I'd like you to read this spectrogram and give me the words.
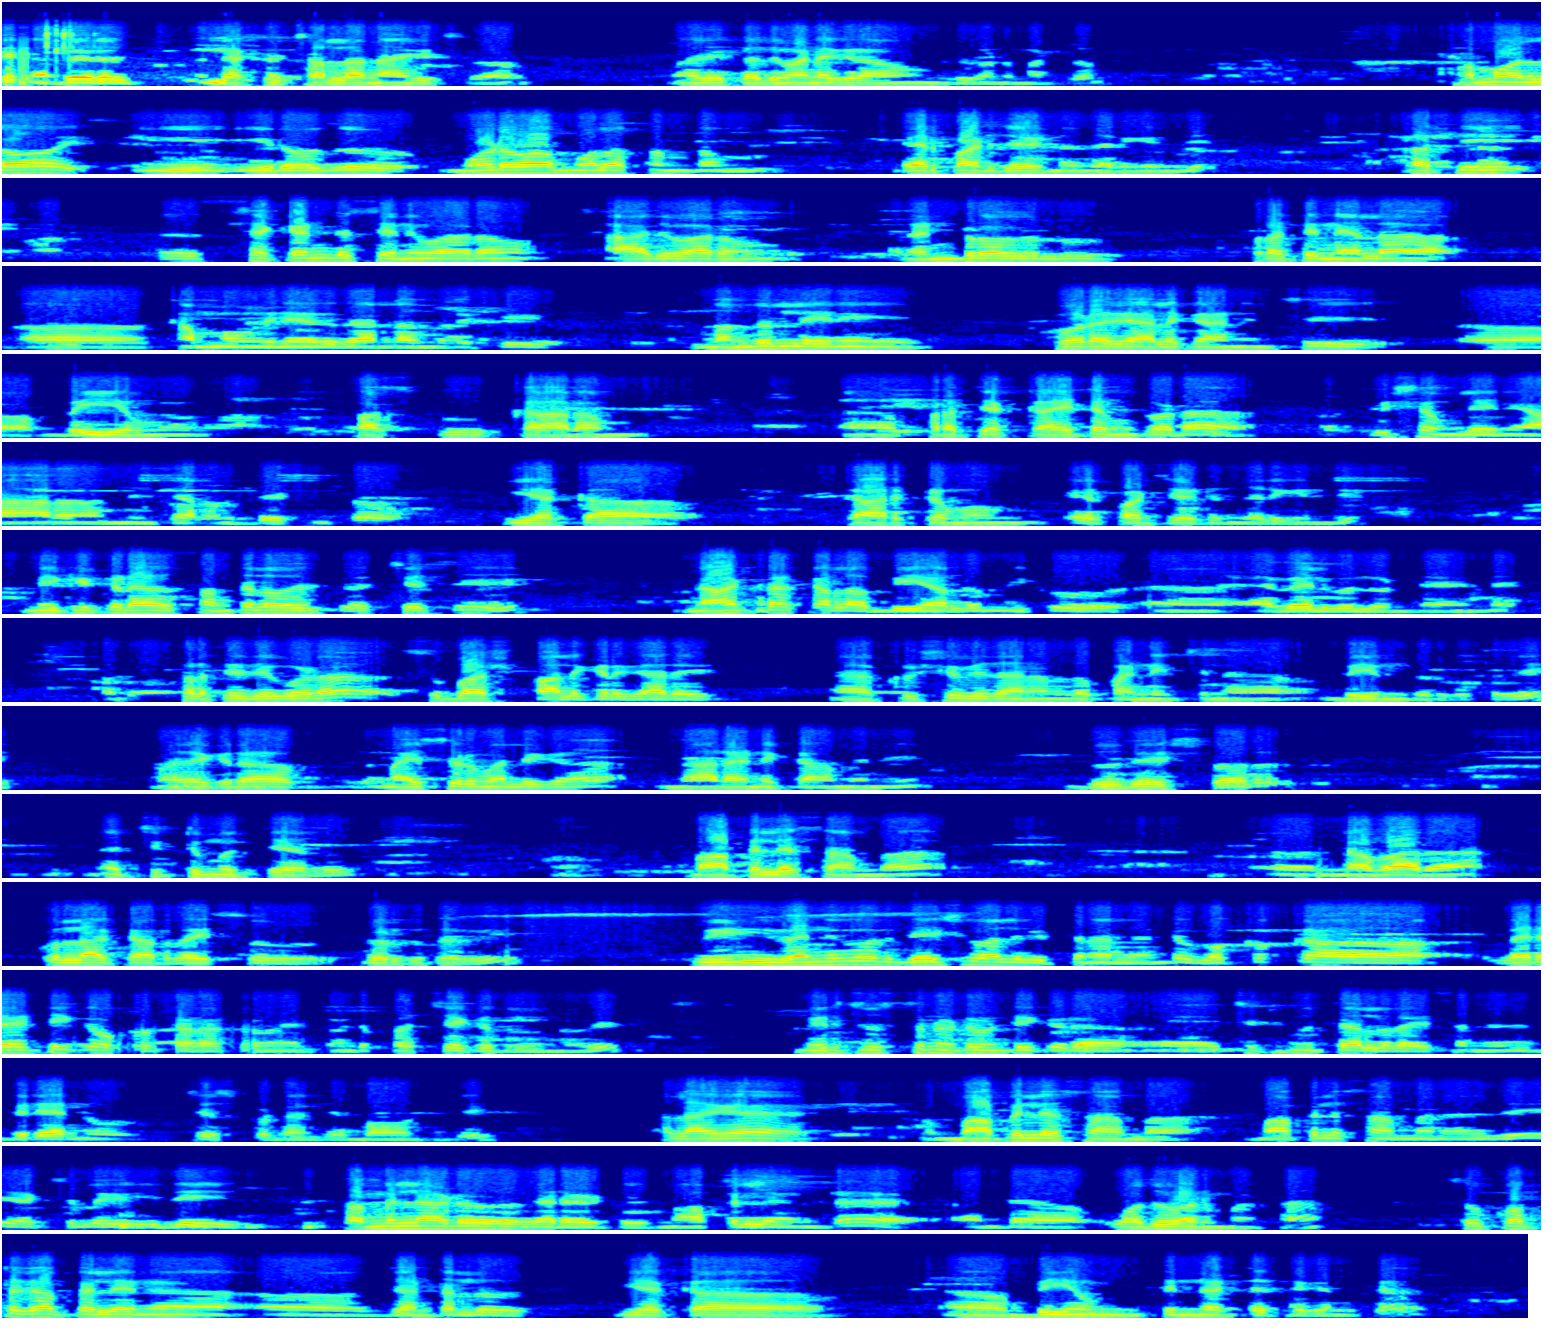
నా పేరు లక్ష చల్ల నాగేశ్వరరావు. మాది పెదమండ గ్రామం ముదిగొండ మండలం. ఖమ్మంలో ఈ ఈరోజు రోజు మూడవ మూల సొంతం ఏర్పాటు చేయడం జరిగింది. ప్రతి సెకండ్ శనివారం ఆదివారం రెండు రోజులు ప్రతి నెల ఖమ్మం వినియోగదారులందరికీ మందులు లేని కూరగాయల కాడ నుంచి బియ్యము పసుపు కారం ప్రతి ఒక్క ఐటెం కూడా విషం లేని ఆహారం అందించాలనే ఉద్దేశంతో ఈ యొక్క కార్యక్రమం ఏర్పాటు చేయడం జరిగింది. మీకు ఇక్కడ సంతలో వచ్చేసి నాటు రకాల బియ్యాలు మీకు అవైలబుల్ ఉంటాయండి. ప్రతిదీ కూడా సుభాష్ పాలేకర్ గారి కృషి విధానంలో పండించిన బియ్యం దొరుకుతుంది. మా దగ్గర మైసూర్ మల్లిగ నారాయణ కామిని దూధేశ్వర్ చిట్టు చిట్టుముత్యాలు మాపిల్లె సాంబ నవారా కుల్లాకర్ రైస్ దొరుకుతుంది. ఇవన్నీ కూడా దేశవాళీ విత్తనాలు అంటే ఒక్కొక్క వెరైటీకి ఒక్కొక్క రకమైనటువంటి ప్రత్యేకతలు ఉన్నది మీరు చూస్తున్నటువంటి ఇక్కడ చిట్టుముత్యాల రైస్ అనేది బిర్యానీ చేసుకోవడానికి బాగుంటుంది. అలాగే మాపిల్ల సాంబ మాపిల్ల సాంబ అనేది యాక్చువల్గా ఇది తమిళనాడు వెరైటీ. మాపిల్ల అంటే అంటే వధువు అనమాట సో కొత్తగా పెళ్ళైన జంటలు ఈ యొక్క బియ్యం తిన్నట్టయితే కనుక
